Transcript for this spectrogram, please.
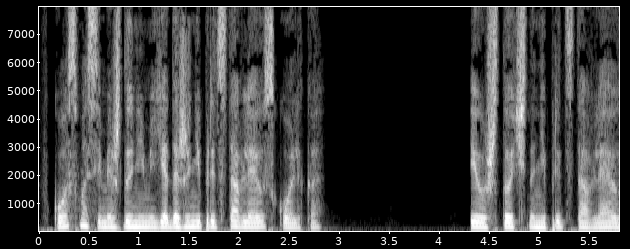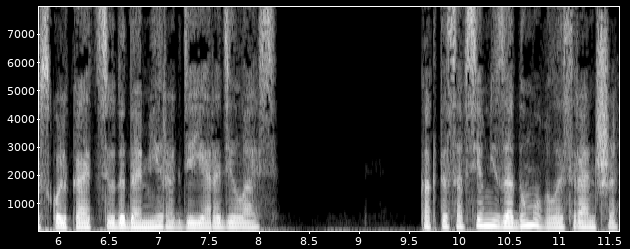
В космосе между ними я даже не представляю, сколько. И уж точно не представляю, сколько отсюда до мира, где я родилась как-то совсем не задумывалась раньше,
